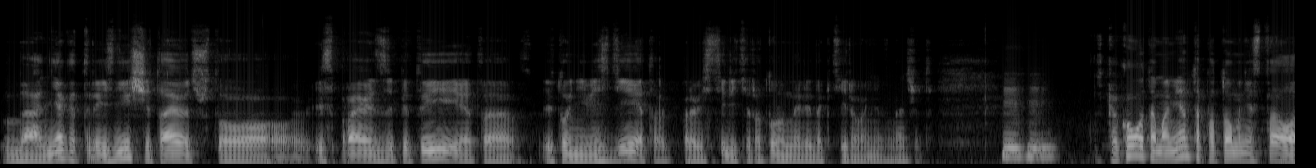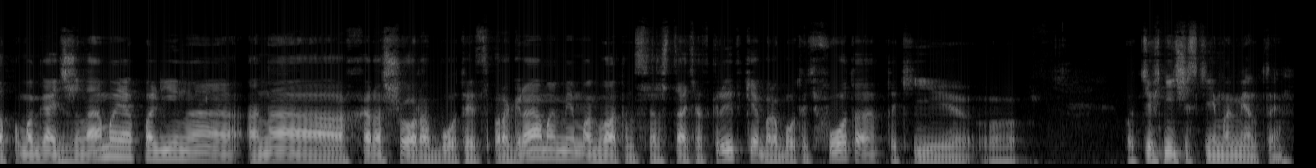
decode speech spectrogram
Да, некоторые из них считают, что исправить запятые, это и то не везде, это провести литературное редактирование, значит. Mm-hmm. С какого-то момента потом мне стала помогать жена моя, Полина. Она хорошо работает с программами, могла там сверстать открытки, обработать фото, такие э, вот технические моменты.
